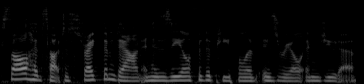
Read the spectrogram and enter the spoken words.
Saul had sought to strike them down in his zeal for the people of Israel and Judah.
